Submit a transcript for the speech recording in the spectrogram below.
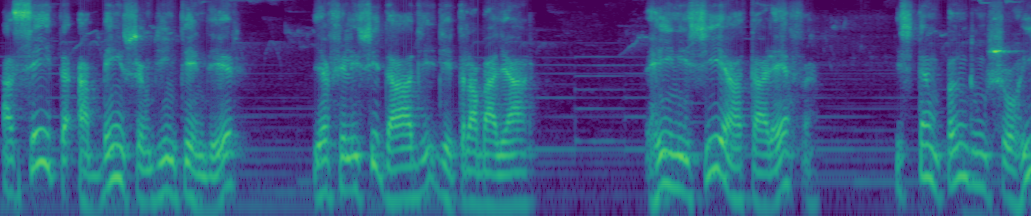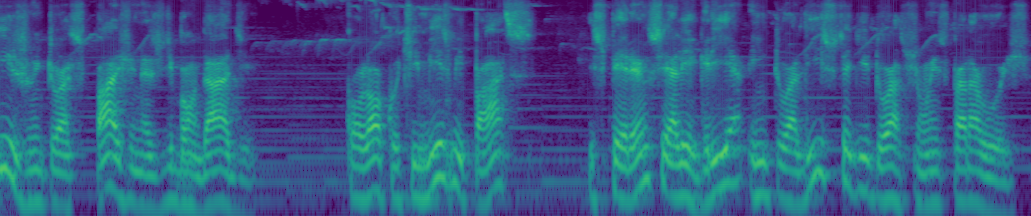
Aceita a bênção de entender e a felicidade de trabalhar. Reinicia a tarefa, estampando um sorriso em tuas páginas de bondade. Coloca otimismo e paz, esperança e alegria em tua lista de doações para hoje.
